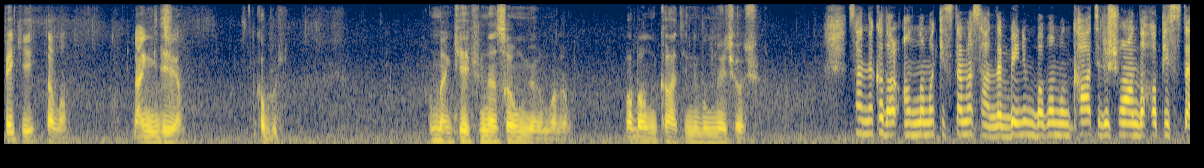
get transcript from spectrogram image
Peki tamam. Ben gideceğim. Kabul. Ama ben keyfimden savunmuyorum adamı. Babamın katilini bulmaya çalışıyorum. Sen ne kadar anlamak istemesen de benim babamın katili şu anda hapiste.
